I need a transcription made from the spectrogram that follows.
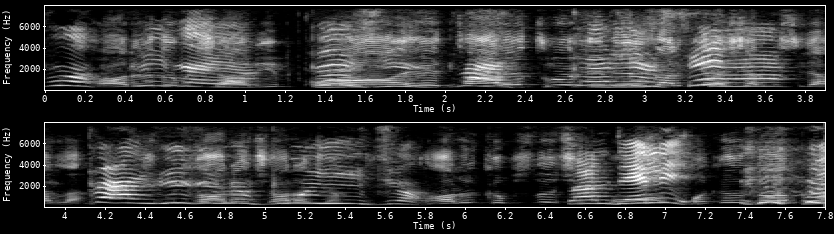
Bu Tarık'ı da mı videoya çağırayım? 500 Aa evet like Tarık'ı trolleyeceğiz arkadaşlar bu gelirse silahla. ben Tarık'ı çağıracağım. boyayacağım. Tarık kapısı da açık. Oo, deli. Bakalım ne yapıyor.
